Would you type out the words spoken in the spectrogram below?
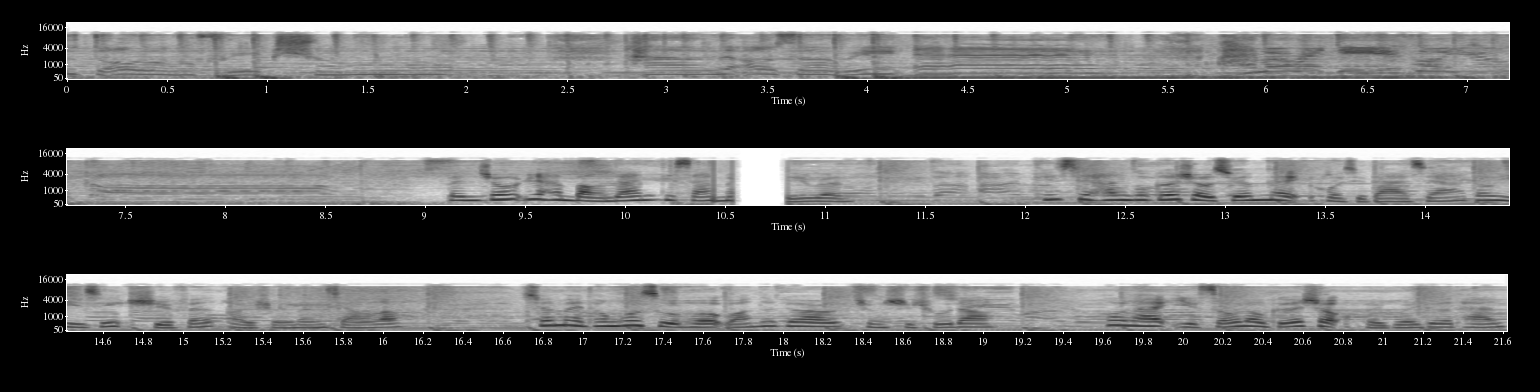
ストロのフィクション Hello sorry eh. I'm ready for you 本周日韩榜单第三名 Siren。提起韩国歌手选美，或许大家都已经十分耳熟能详了。选美通过组合 Wonder Girl 正式出道，后来以 solo 歌手回归歌坛，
